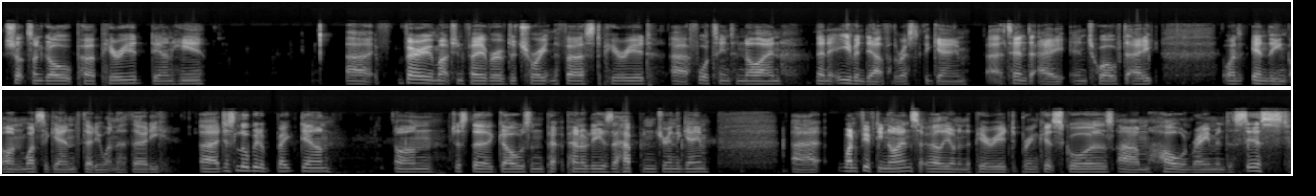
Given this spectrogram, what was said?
shots on goal per period down here. Uh, very much in favor of Detroit in the first period, uh, 14 to 9. Then it evened out for the rest of the game, uh, 10 to 8 and 12 to 8, ending on once again 31 to 30. Uh, just a little bit of breakdown on just the goals and pe- penalties that happened during the game. Uh, 159, so early on in the period, Brinkett scores. Um, Hull and Raymond assist.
